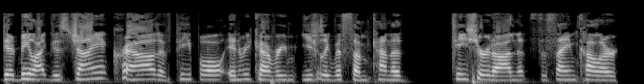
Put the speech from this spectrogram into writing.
there'd be like this giant crowd of people in recovery usually with some kind of t-shirt on that's the same color,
